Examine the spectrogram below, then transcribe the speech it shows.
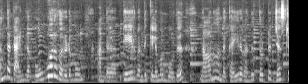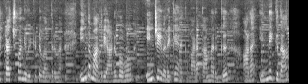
அந்த டைமில் ஒவ்வொரு வருடமும் அந்த தேர் வந்து கிளம்பும்போது நானும் அந்த கயிறை வந்து தொட்டு ஜஸ்ட் டச் பண்ணி விட்டுட்டு வந்துடுவேன் இந்த மாதிரி அனுபவம் இன்றைய வரைக்கும் எனக்கு மறக்காமல் இருக்குது ஆனால் இன்றைக்கு தான்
